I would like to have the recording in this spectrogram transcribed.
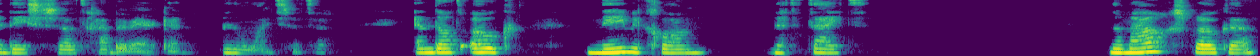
En deze zo te gaan bewerken en online te zetten. En dat ook neem ik gewoon met de tijd. Normaal gesproken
